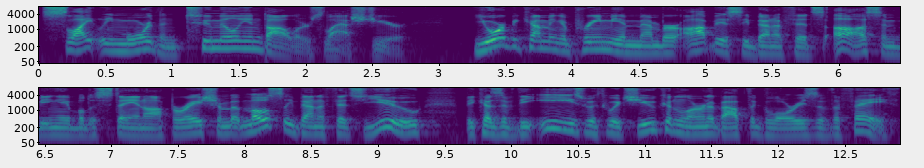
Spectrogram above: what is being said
slightly more than $2 million last year. Your becoming a premium member obviously benefits us and being able to stay in operation, but mostly benefits you because of the ease with which you can learn about the glories of the faith.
